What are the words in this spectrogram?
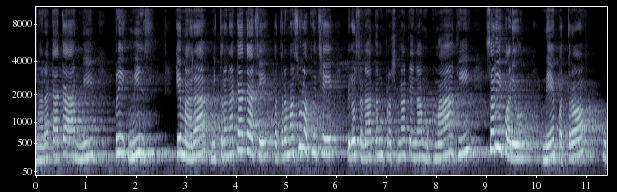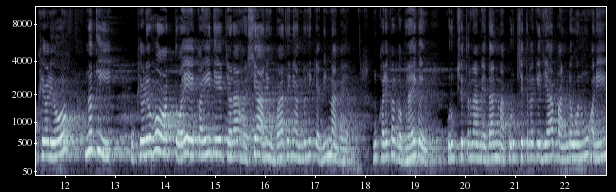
મારા કાકા મી, પ્રી, મીન્સ કે મારા મિત્રના કાકા છે. પત્રમાં શું લખ્યું છે? પેલો સનાતન પ્રશ્ન તેના મુખમાંથી સરી પડ્યો. મેં પત્ર ઉખેડ્યો નથી. ઉખેડ્યો હોત તો એ કહી દે જરા હસ્યા અને ઊભા થઈને અંદરથી કેબિનમાં ગયા. હું ખરેખર ગભરાઈ ગયો. કુરુક્ષેત્રના મેદાનમાં, કુરુક્ષેત્ર કે જ્યાં પાંડવોનું અને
